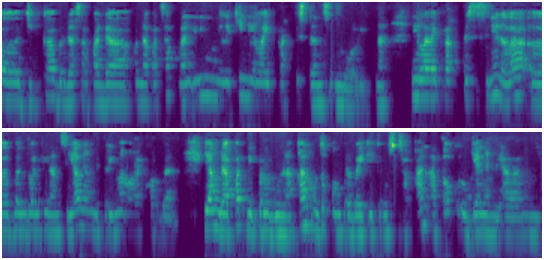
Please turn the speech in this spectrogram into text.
uh, jika berdasar pada pendapat Saplan ini memiliki nilai praktis dan simbolik. Nah, nilai praktis di sini adalah uh, bantuan finansial yang diterima oleh korban yang dapat dipergunakan untuk memperbaiki kerusakan atau kerugian yang dialami.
